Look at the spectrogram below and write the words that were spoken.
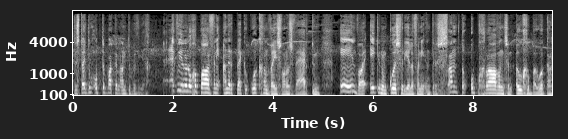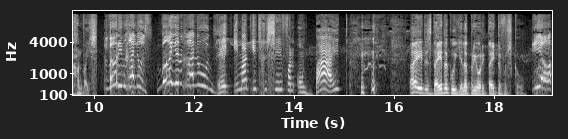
Dis tyd om op te pak en aan te beweeg. Ek wil julle nog 'n paar van die ander plekke ook gaan wys waar ons werk doen en waar ek en hom koes vir julle van die interessante opgrawings in ou geboue kan gaan wys. Waarheen gaan ons? Waarheen gaan ons? Het iemand iets gesê van ontbyt? Hey, dis duidelik hoe julle prioriteite verskil. Ja,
